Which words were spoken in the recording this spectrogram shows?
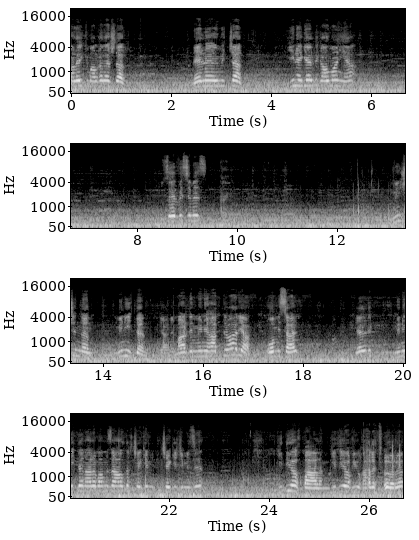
Aleyküm arkadaşlar. Neyle Ümitcan? Yine geldik Almanya. Bu servisimiz Münşin'den, Münih'ten yani Mardin Münih hattı var ya o misal geldik Münih'ten arabamızı aldık çekim çekicimizi gidiyor bağlım gidiyor yukarı doğru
